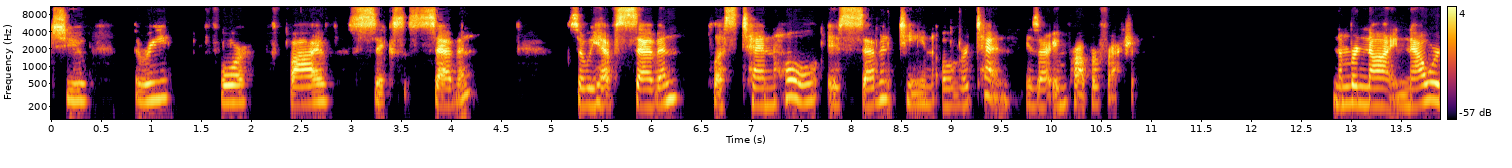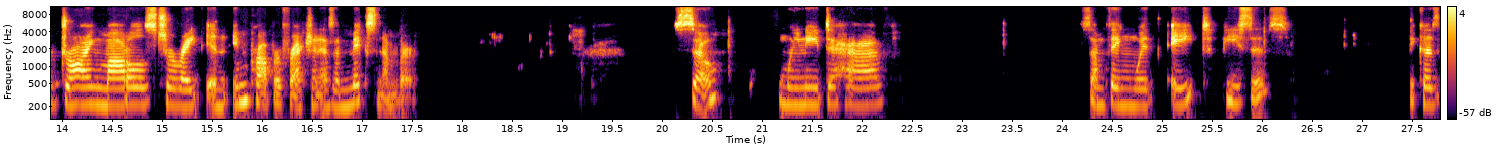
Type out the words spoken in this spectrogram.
two, three, four, five, six, seven. So we have 7 plus 10 whole is 17 over 10 is our improper fraction. Number nine, now we're drawing models to write an improper fraction as a mixed number. So we need to have something with eight pieces because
